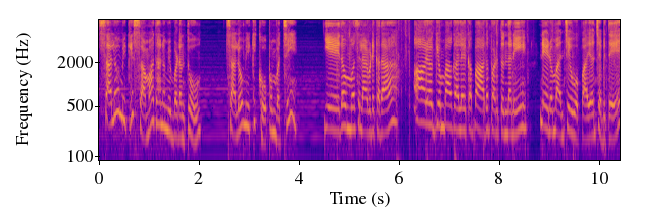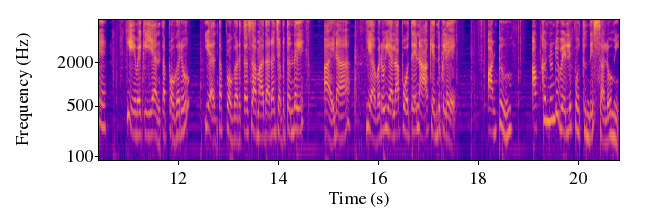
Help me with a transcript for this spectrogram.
సలోమికి సమాధానమివ్వడంతో సలోమికి కోపం వచ్చి ఏదో ముసలావిడ కదా ఆరోగ్యం బాగాలేక బాధపడుతుందని నేను మంచి ఉపాయం చెబితే ఈమెకి ఎంత పొగరు ఎంత పొగరుతో సమాధానం చెబుతుంది. అయినా ఎవరు ఎలా పోతే నాకెందుకులే? అంటూ అక్కడి నుండి వెళ్ళిపోతుంది సలోమి.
